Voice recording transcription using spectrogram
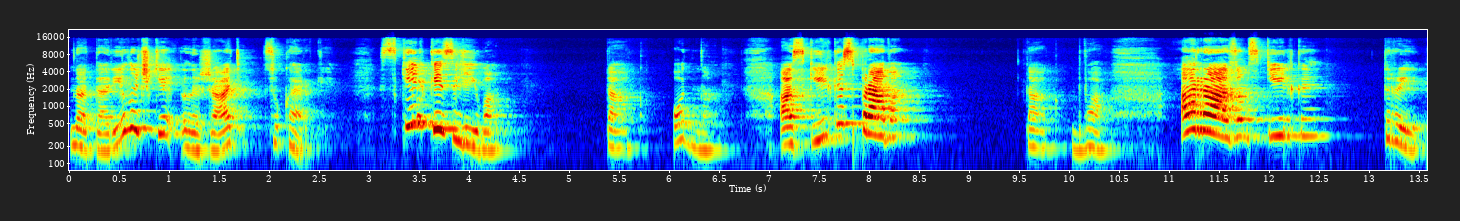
На тарілочці лежать цукерки. Скільки зліва? Так, одна. А скільки справа? Так, два. А разом скільки? Три.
